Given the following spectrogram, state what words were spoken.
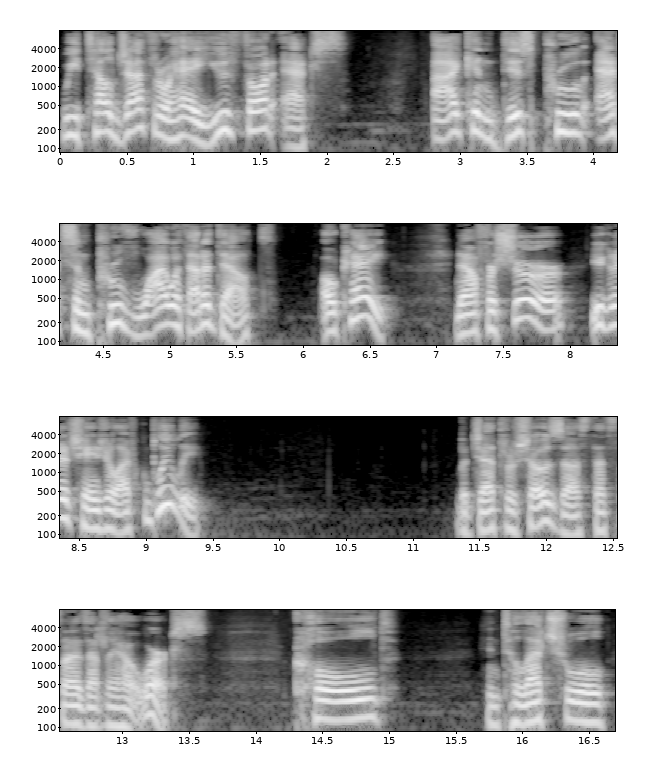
We tell Jethro, Hey, you thought X. I can disprove X and prove Y without a doubt. Okay. Now for sure, you're going to change your life completely. But Jethro shows us that's not exactly how it works. Cold, intellectual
